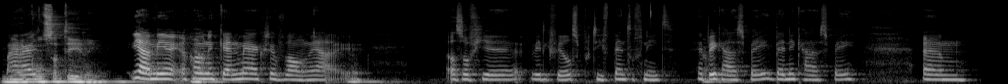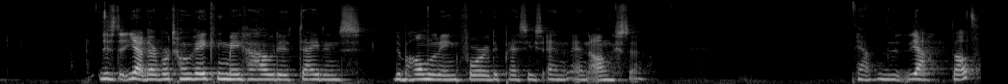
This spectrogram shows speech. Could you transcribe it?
Maar, meer een constatering? Ja, meer gewoon ja. een kenmerk zo van, ja, ja, alsof je, weet ik veel, sportief bent of niet. Heb ja. ik HSP? Ben ik HSP? Um, dus de, ja, daar wordt gewoon rekening mee gehouden tijdens de behandeling voor depressies en, en angsten. Ja, ja, dat.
